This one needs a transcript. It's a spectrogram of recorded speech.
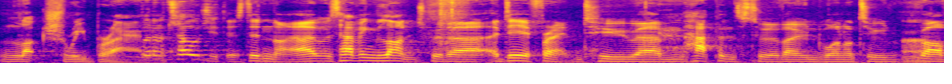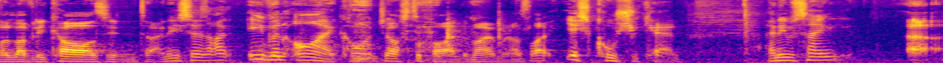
luxury brand. But I told you this, didn't I? I was having lunch with a, a dear friend who um, happens to have owned one or two Ah. rather lovely cars in town. And he says, I, even I can't justify at the moment. I was like, yes, of course you can. And he was saying, uh,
